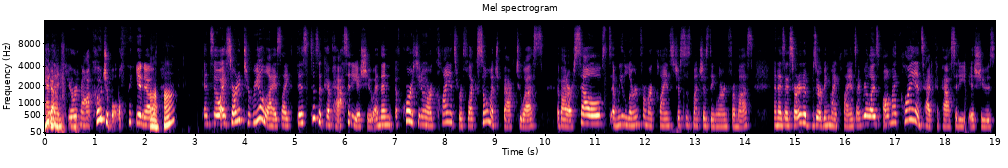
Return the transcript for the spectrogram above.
and Yeah. that you're not coachable, you know? Uh-huh. And so I started to realize like this is a capacity issue. And then, of course, you know, our clients reflect so much back to us about ourselves, and we learn from our clients just as much as they learn from us. And as I started observing my clients, I realized all my clients had capacity issues.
